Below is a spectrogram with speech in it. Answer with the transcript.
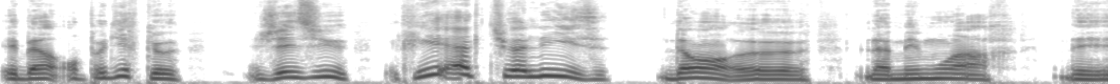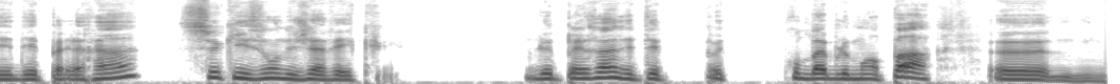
eh bien, on peut dire que Jésus réactualise dans euh, la mémoire des, pèlerins ce qu'ils ont déjà vécu. Le pèlerin n'était probablement pas euh,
